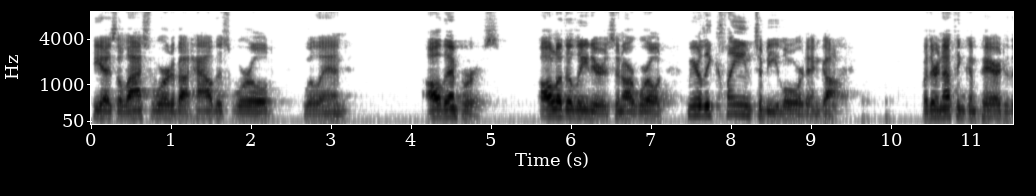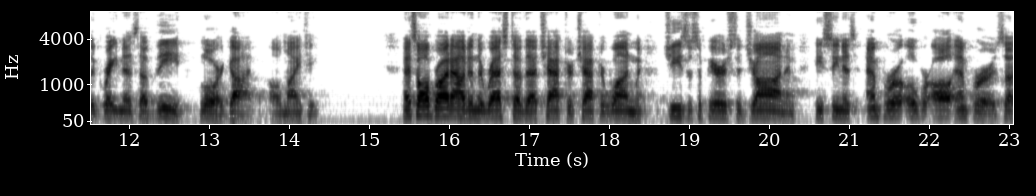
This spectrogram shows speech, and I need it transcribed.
He has the last word about how this world will end all the emperors, all of the leaders in our world merely claim to be Lord and God. But they're nothing compared to the greatness of the Lord God Almighty. That's all brought out in the rest of that chapter, chapter 1, when Jesus appears to John and he's seen as emperor over all emperors, uh,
